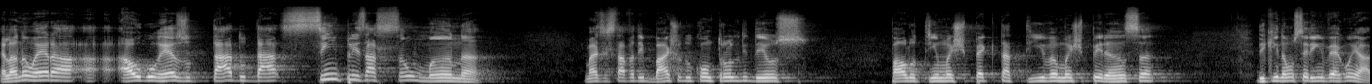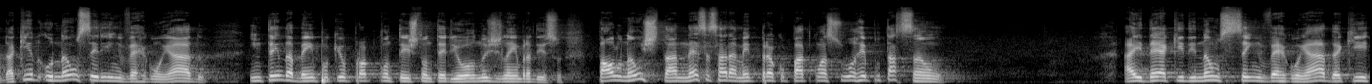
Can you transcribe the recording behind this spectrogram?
Ela não era algo resultado da simples ação humana, mas estava debaixo do controle de Deus. Paulo tinha uma expectativa, uma esperança de que não seria envergonhado. Aqui, o não seria envergonhado, entenda bem, porque o próprio contexto anterior nos lembra disso. Paulo não está necessariamente preocupado com a sua reputação. A ideia aqui de não ser envergonhado é que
